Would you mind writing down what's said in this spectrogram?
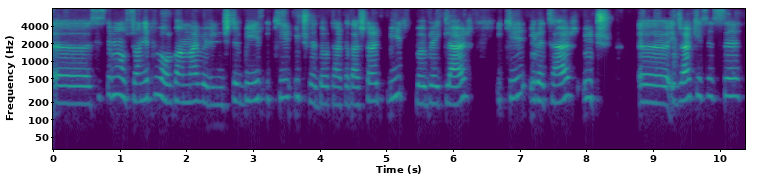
e, sistemini oluşturan yapı ve organlar verilmiştir. 1, 2, 3 ve 4 arkadaşlar. 1 böbrekler, 2 üreter, 3 e, idrar kesesi,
